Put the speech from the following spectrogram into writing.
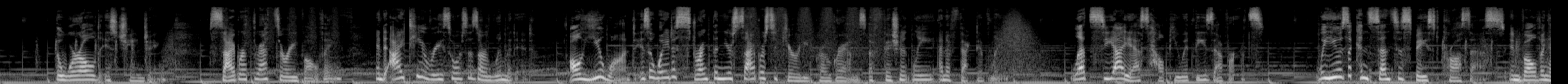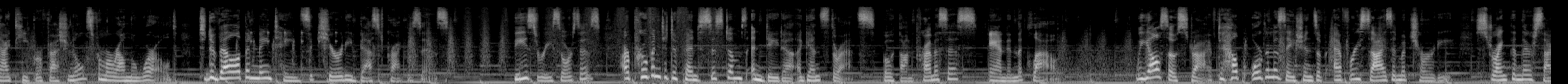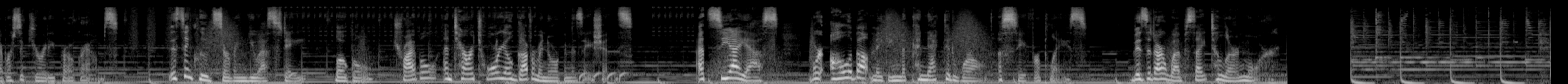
The world is changing, cyber threats are evolving, and IT resources are limited. All you want is a way to strengthen your cybersecurity programs efficiently and effectively. Let CIS help you with these efforts. We use a consensus based process involving IT professionals from around the world to develop and maintain security best practices. These resources are proven to defend systems and data against threats, both on premises and in the cloud. We also strive to help organizations of every size and maturity strengthen their cybersecurity programs. This includes serving U.S. state, local, tribal, and territorial government organizations. At CIS, we're all about making the connected world a safer place. Visit our website to learn more.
